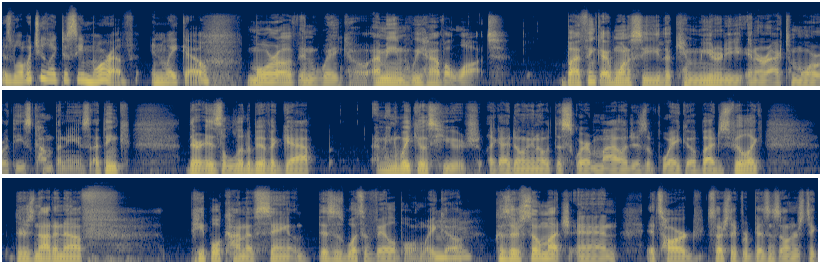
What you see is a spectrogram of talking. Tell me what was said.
is what would you like to see more of in Waco? More of in Waco. I mean, we have a lot, but I think I want to see the community interact more with these companies. I think there is a little bit of a gap. I mean, Waco's huge. Like, I don't even know what the square mileage is of Waco, but I just feel like there's not enough people kind of saying this is what's available in Waco because there's so much and it's hard, especially for business owners, to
